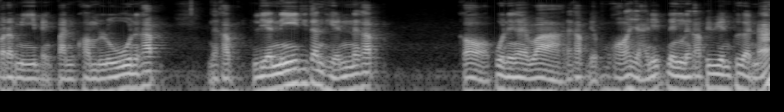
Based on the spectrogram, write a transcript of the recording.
บารมีแบ่งปันความรู้นะครับนะครับเหรียญนี้ที่ท่านเห็นนะครับ ก็พูดง่ายๆว่านะครับเดี๋ยวผมขอขยายนิดนึงนะครับพี่เพื่อนนะ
